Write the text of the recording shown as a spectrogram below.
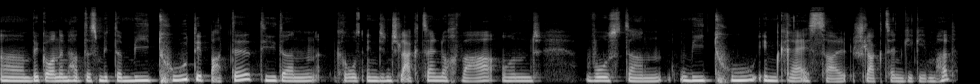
Ähm, begonnen hat das mit der MeToo-Debatte, die dann groß in den Schlagzeilen noch war und wo es dann MeToo im Kreissaal Schlagzeilen gegeben hat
